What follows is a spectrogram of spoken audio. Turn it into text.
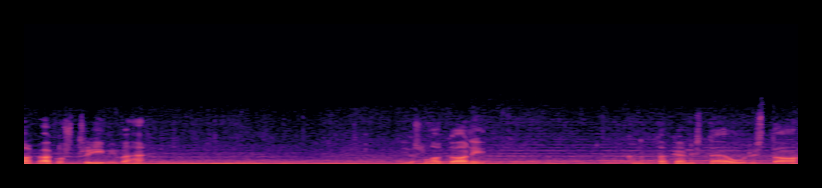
Lakaako striimi vähän? Jos lakaa, niin kannattaa käynnistää uudestaan.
